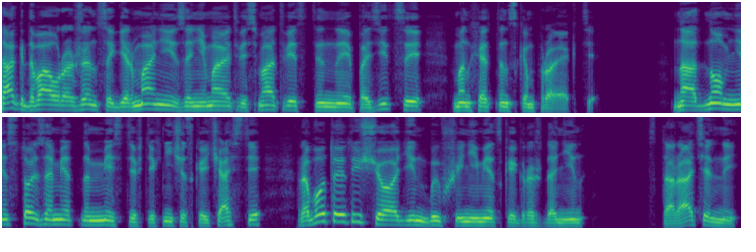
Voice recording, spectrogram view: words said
Так два уроженца Германии занимают весьма ответственные позиции в Манхэттенском проекте. На одном не столь заметном месте в технической части работает еще один бывший немецкий гражданин, старательный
